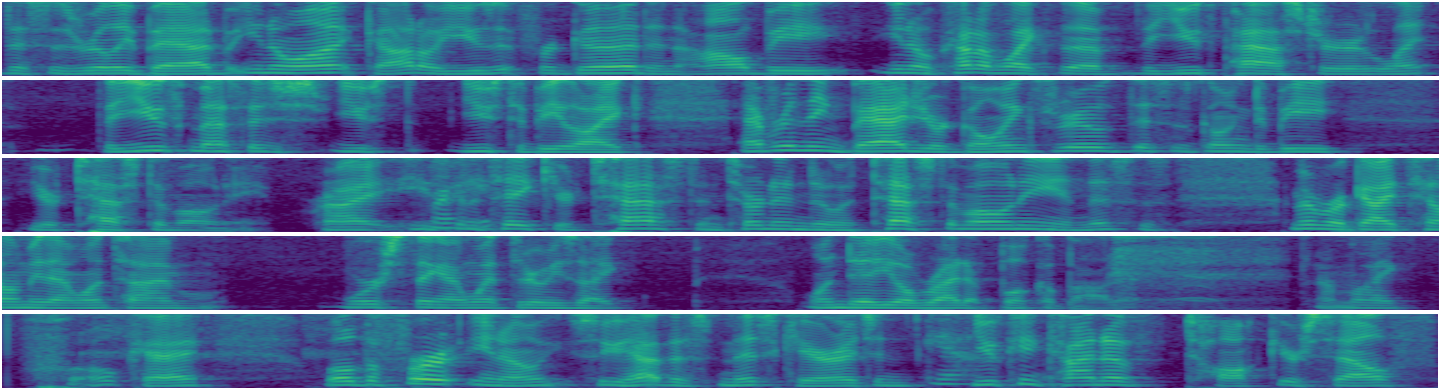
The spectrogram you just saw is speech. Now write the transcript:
this is really bad, but you know what? God will use it for good, and I'll be, you know, kind of like the the youth pastor. The youth message used used to be like, everything bad you're going through, this is going to be your testimony, right? He's going to take your test and turn it into a testimony, and this is. I remember a guy telling me that one time. Worst thing I went through, he's like, one day you'll write a book about it. And I'm like, okay. Well, the first, you know, so you have this miscarriage, and Yeah. you can kind of talk yourself,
